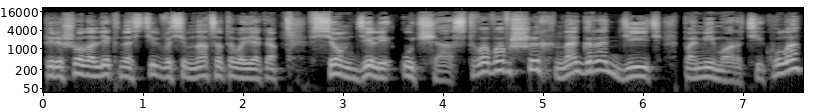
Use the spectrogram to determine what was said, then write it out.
перешел Олег на стиль XVIII века, в всем деле участвовавших наградить, помимо артикула,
